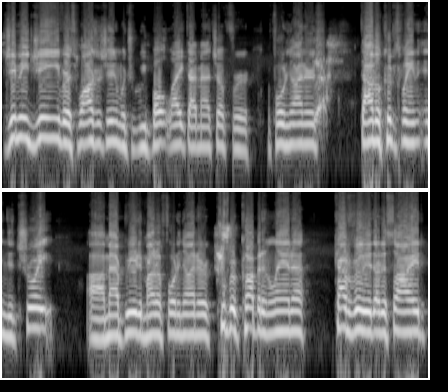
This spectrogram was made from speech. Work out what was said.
Jimmy G versus Washington, which we both like that matchup for the 49ers. Yes. Dalvin Cook's playing in Detroit. Uh, Matt Breida, Mountain 49er. Cooper Kupp in Atlanta. Calvin at the other side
